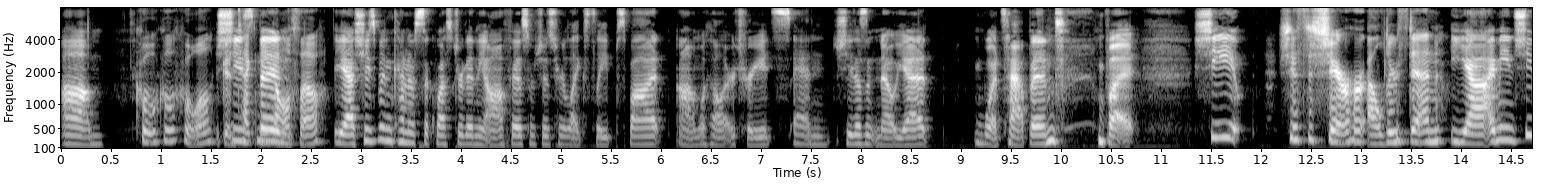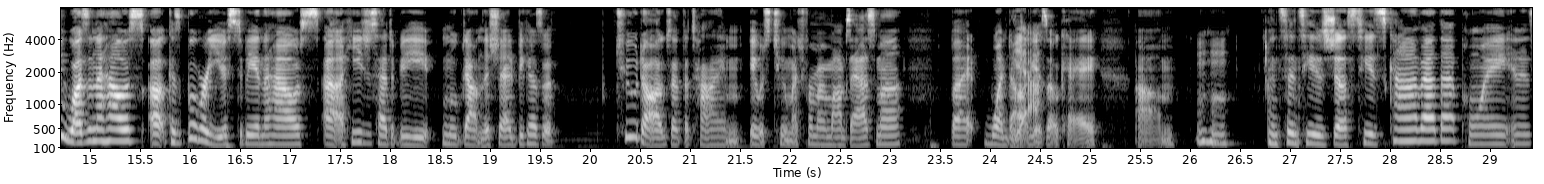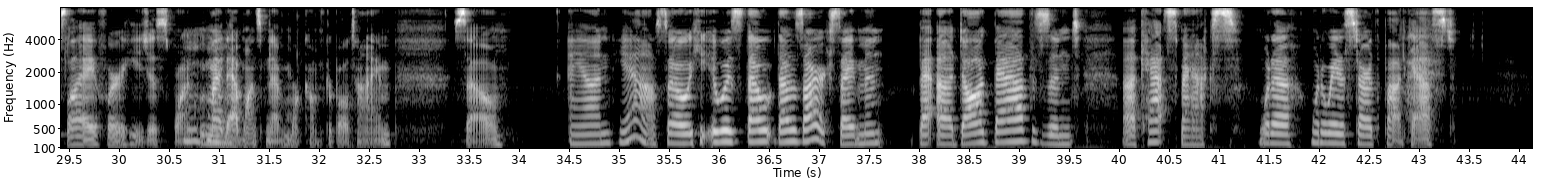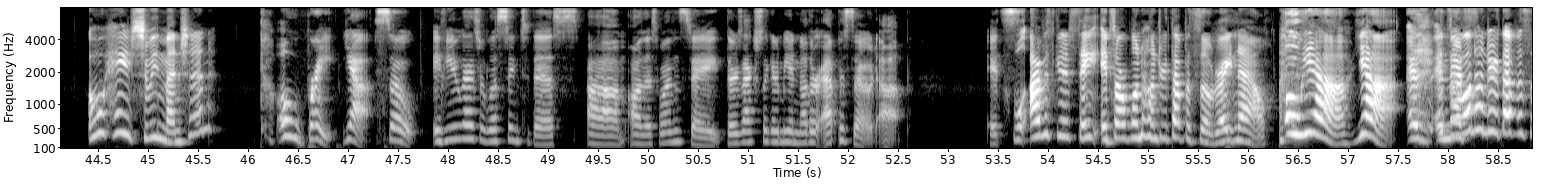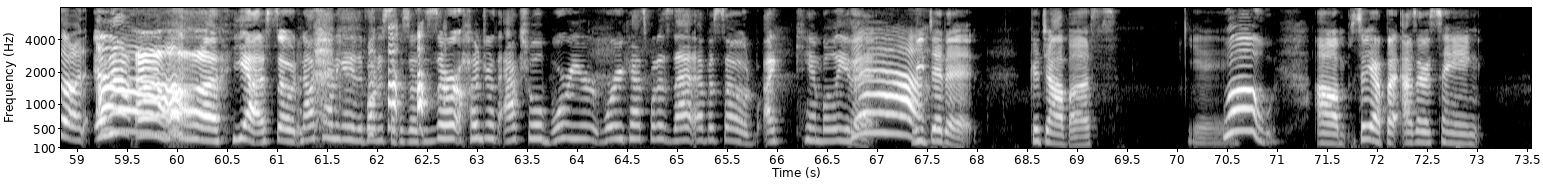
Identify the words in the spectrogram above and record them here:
Um, Cool, cool, cool. Good She's technique been- also. yeah, she's been kind of sequestered in the office, which is her like sleep spot, um, with all her treats, and she doesn't know yet what's happened, but she She has to share her elders' den. Yeah, I mean, she was in the house because Boomer used to be in the house. Uh, he just had to be moved out in the shed because with two dogs at the time, it was too much for my mom's asthma. But one dog Yeah. is okay. Um, hmm and since he is just, he's kind of at that point in his life where he just wants, my Mhm. dad wants him to have a more comfortable time. So, and yeah, so he, it was that. That was our excitement. Ba- uh, dog baths and uh, cat smacks. What a what a way to start the podcast. Oh, hey, should we mention? Oh, right. Yeah. So, if you guys are listening to this um, on this Wednesday, there's actually going to be another episode up. It's Well, I was gonna say it's our 100th episode right now. oh yeah, yeah, and, and it's that's our 100th episode. and Ah! ah, yeah. So, not counting any of the bonus episodes, this is our hundredth actual Warrior Warrior Cats. What is that episode? I can't believe it. Yeah. We did it. Good job, us. Yay. Whoa. Um. So yeah, but as I was saying,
